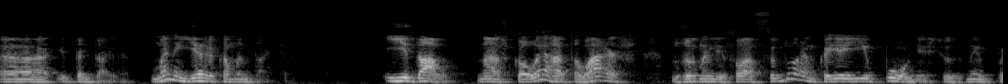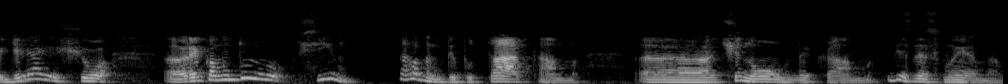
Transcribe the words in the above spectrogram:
е, і так далі. У мене є рекомендація. Її дав наш колега, товариш, журналіст Лас Сидоренко. Я її повністю з ним поділяю, що рекомендую всім народним депутатам, чиновникам, бізнесменам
